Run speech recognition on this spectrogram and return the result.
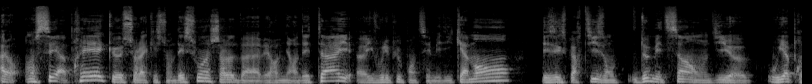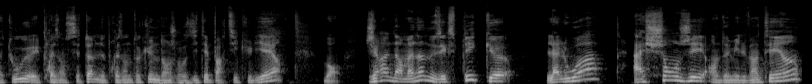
Alors, on sait après que sur la question des soins, Charlotte va, revenir en détail. Euh, il voulait plus prendre ses médicaments. Des expertises, ont, deux médecins ont dit euh, oui, après tout, il présente, cet homme ne présente aucune dangerosité particulière. Bon, Gérald Darmanin nous explique que la loi a changé en 2021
